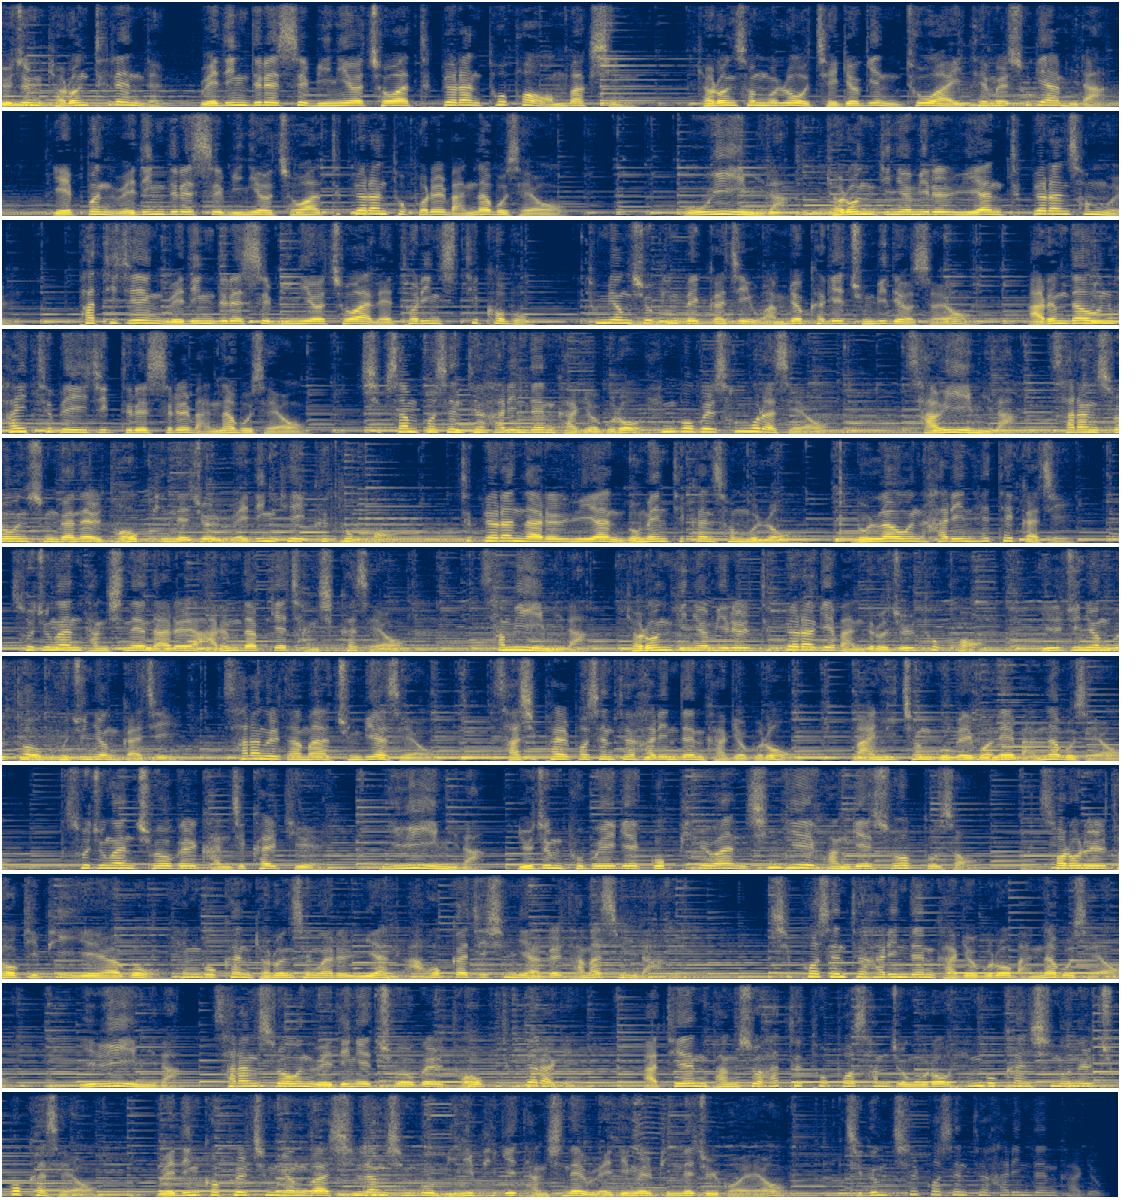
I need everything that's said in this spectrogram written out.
요즘 결혼 트렌드, 웨딩드레스 미니어처와 특별한 토퍼 언박싱, 결혼 선물로 제격인 두 아이템을 소개합니다. 예쁜 웨딩드레스 미니어처와 특별한 토퍼를 만나보세요. 5위입니다. 결혼 기념일을 위한 특별한 선물. 파티지행 웨딩드레스 미니어처와 레터링 스티커북, 투명 쇼핑백까지 완벽하게 준비되었어요. 아름다운 화이트 베이직 드레스를 만나보세요. 13% 할인된 가격으로 행복을 선물하세요. 4위입니다. 사랑스러운 순간을 더욱 빛내줄 웨딩 케이크 토퍼. 특별한 날을 위한 로맨틱한 선물로 놀라운 할인 혜택까지 소중한 당신의 날을 아름답게 장식하세요. 3위입니다. 결혼 기념일을 특별하게 만들어줄 토퍼. 1주년부터 9주년까지 사랑을 담아 준비하세요. 48% 할인된 가격으로 12,900원에 만나보세요. 소중한 추억을 간직할 기회. 2위입니다. 요즘 부부에게 꼭 필요한 신비의 관계 수업 도서. 서로를 더 깊이 이해하고 행복한 결혼 생활을 위한 9가지 심리학을 담았습니다. 10% 할인된 가격으로 만나보세요. 1위입니다. 사랑스러운 웨딩의 추억을 더욱 특별하게. 아티엔 방수 하트 토퍼 3종으로 행복한 신혼을 축복하세요. 웨딩 커플 측면과 신랑 신부 미니픽이 당신의 웨딩을 빛내줄 거예요. 지금 7% 할인된 가격.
